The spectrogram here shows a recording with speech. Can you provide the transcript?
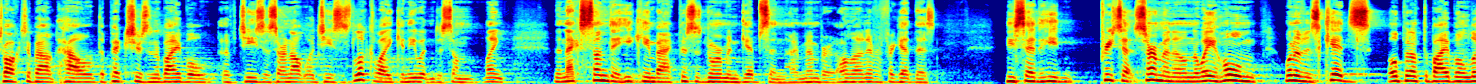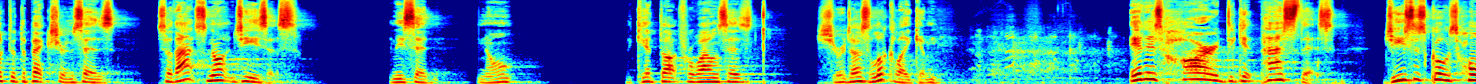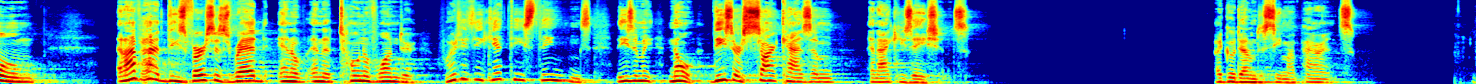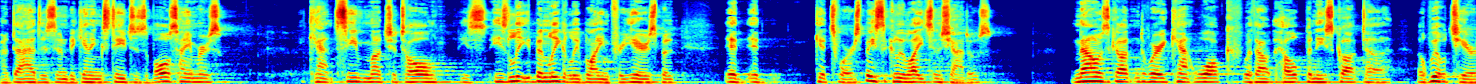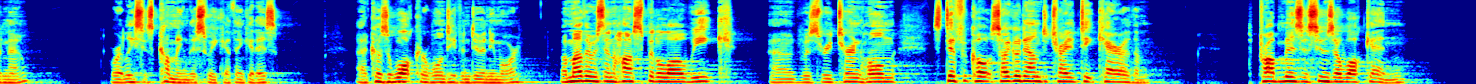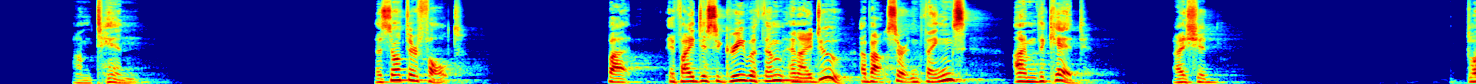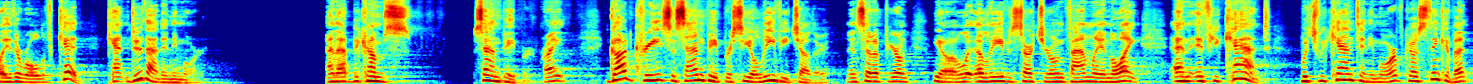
talked about how the pictures in the Bible of Jesus are not what Jesus looked like, and he went into some length. The next Sunday, he came back. This is Norman Gibson. I remember, although I'll never forget this. He said he preached that sermon, and on the way home, one of his kids opened up the Bible and looked at the picture and says, So that's not Jesus. And he said, No. The kid thought for a while and says, Sure does look like him. it is hard to get past this. Jesus goes home, and I've had these verses read in a, in a tone of wonder. Where did he get these things? These are no, these are sarcasm and accusations. I go down to see my parents. My dad is in beginning stages of Alzheimer's. He can't see much at all. He's, he's le- been legally blind for years, but it, it gets worse. Basically, lights and shadows. Now he's gotten to where he can't walk without help, and he's got uh, a wheelchair now, or at least it's coming this week, I think it is, because uh, a walker won't even do anymore. My mother was in hospital all week, uh, was returned home. It's difficult, so I go down to try to take care of them. The problem is, as soon as I walk in, I'm 10. That's not their fault. But if I disagree with them, and I do about certain things, I'm the kid. I should play the role of kid. Can't do that anymore. And that becomes sandpaper, right? God creates a sandpaper so you'll leave each other and set up your own, you know, leave and start your own family and the like. And if you can't, which we can't anymore, because think of it,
